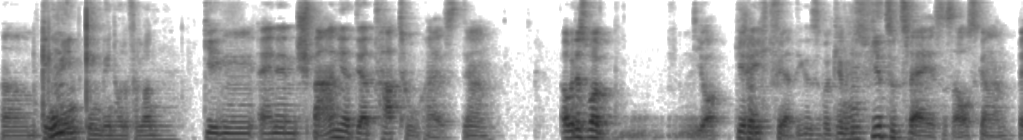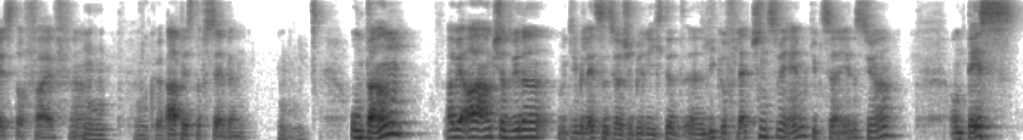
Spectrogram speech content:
Ähm, Gegen, wen, gegen wen hat er verloren? gegen einen Spanier, der Tattoo heißt. Ja. Aber das war ja, gerechtfertigt. Das war, glaube ich, 4 zu 2 ist das ausgegangen. Best of 5. Ja. Okay. Ah, Best of Seven. Und dann habe ich auch angeschaut wieder, ich glaube letztes Jahr schon berichtet, äh, League of Legends WM gibt es ja jedes Jahr. Und das,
